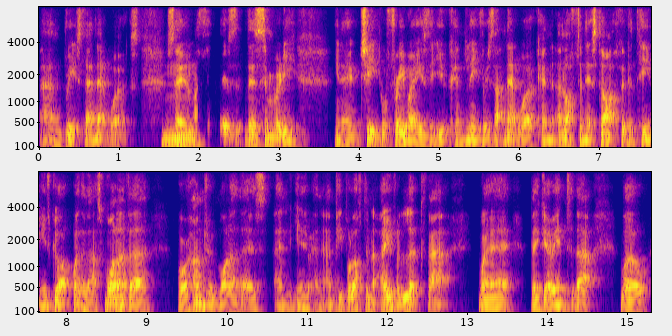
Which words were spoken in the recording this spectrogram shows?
and reach their networks. Mm. So there's there's some really you know cheap or free ways that you can leverage that network, and and often it starts with the team you've got, whether that's one other or 101 others, and you know and, and people often overlook that where they go into that well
